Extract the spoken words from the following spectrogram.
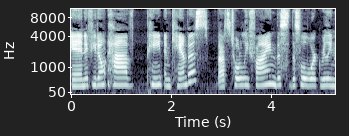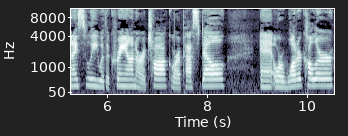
And if you don't have paint and canvas, that's totally fine. This this will work really nicely with a crayon or a chalk or a pastel and or watercolor.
